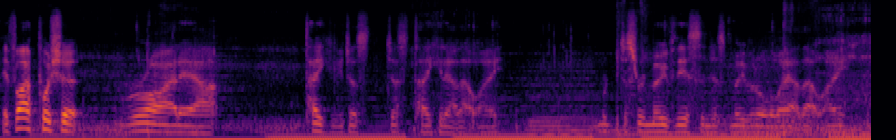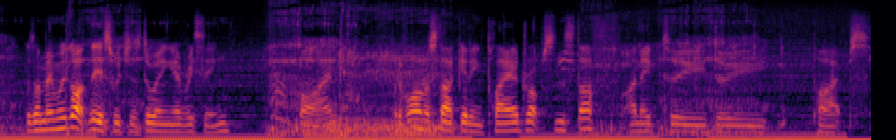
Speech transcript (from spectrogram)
if I push it right out, take it just just take it out that way just remove this and just move it all the way out that way. Because I mean we got this which is doing everything fine, but if I want to start getting player drops and stuff, I need to do pipes.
